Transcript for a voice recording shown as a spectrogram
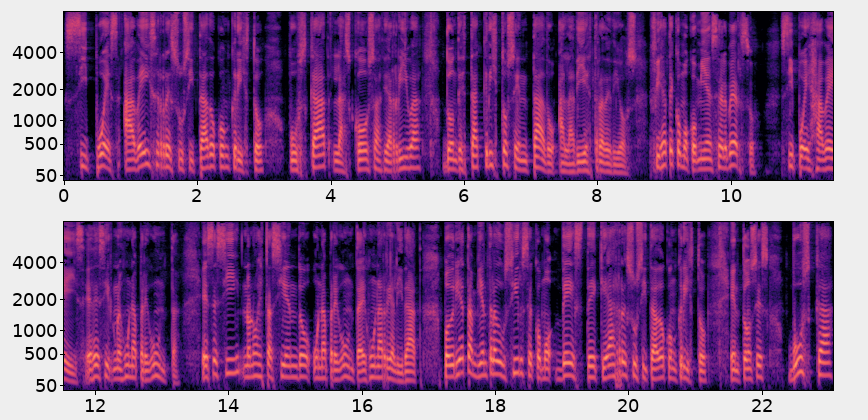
si pues habéis resucitado con Cristo, buscad las cosas de arriba, donde está Cristo sentado a la diestra de Dios. Fíjate cómo comienza el verso si pues habéis, es decir, no es una pregunta. Ese sí no nos está haciendo una pregunta, es una realidad. Podría también traducirse como desde que has resucitado con Cristo, entonces busca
